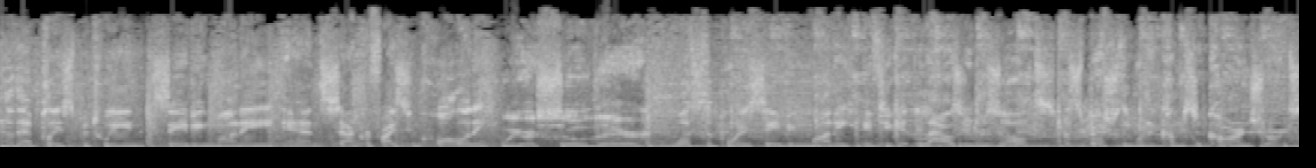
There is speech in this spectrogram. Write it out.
You know that place between saving money and sacrificing quality? We are so there. What's the point of saving money if you get lousy results? Especially when it comes to car insurance.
